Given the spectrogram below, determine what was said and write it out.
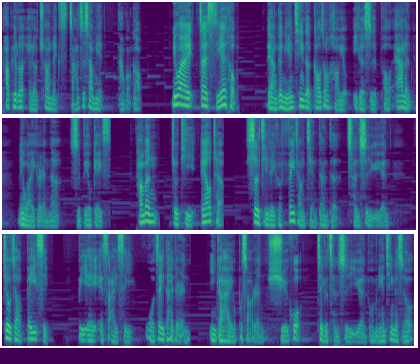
《Popular Electronics》杂志上面打广告。另外，在 Seattle，两个年轻的高中好友，一个是 Paul Allen，另外一个人呢是 Bill Gates，他们就替 Altel 设计了一个非常简单的程式语言，就叫 Basic，B-A-S-I-C。我这一代的人应该还有不少人学过。这个程式语言，我们年轻的时候，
